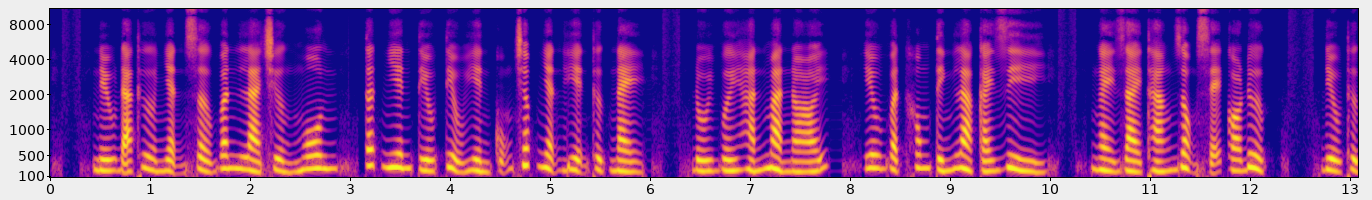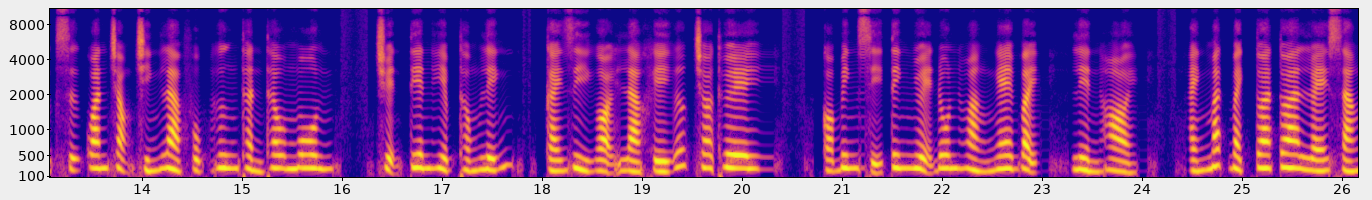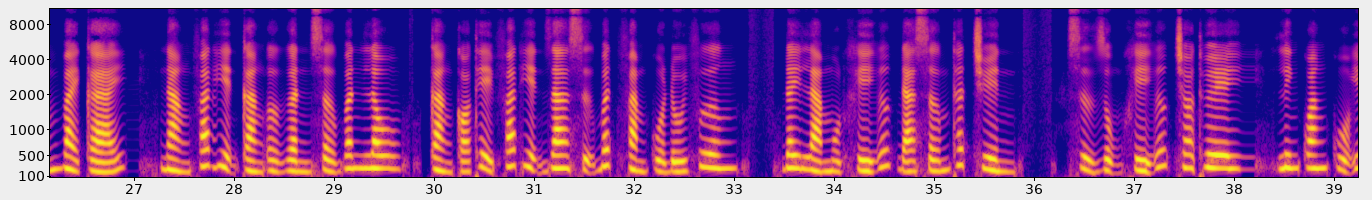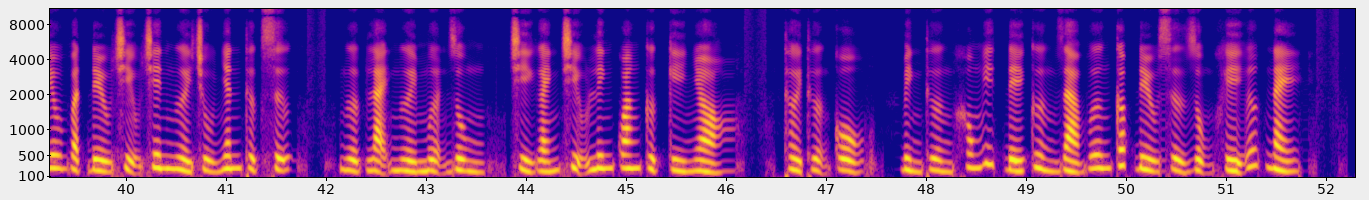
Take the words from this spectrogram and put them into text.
Nếu đã thừa nhận sở vân là trưởng môn, tất nhiên Tiếu Tiểu Hiền cũng chấp nhận hiện thực này. Đối với hắn mà nói, yêu vật không tính là cái gì. Ngày dài tháng rộng sẽ có được. Điều thực sự quan trọng chính là phục hưng thần thâu môn. Chuyện tiên hiệp thống lĩnh, cái gì gọi là khế ước cho thuê. Có binh sĩ tinh nhuệ đôn hoàng nghe vậy, liền hỏi. Ánh mắt bạch toa toa lóe sáng vài cái. Nàng phát hiện càng ở gần sở vân lâu, càng có thể phát hiện ra sự bất phàm của đối phương. Đây là một khí ước đã sớm thất truyền. Sử dụng khí ước cho thuê, linh quang của yêu vật đều chịu trên người chủ nhân thực sự. Ngược lại người mượn dùng, chỉ gánh chịu linh quang cực kỳ nhỏ. Thời thượng cổ, bình thường không ít đế cường giả vương cấp đều sử dụng khí ước này.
